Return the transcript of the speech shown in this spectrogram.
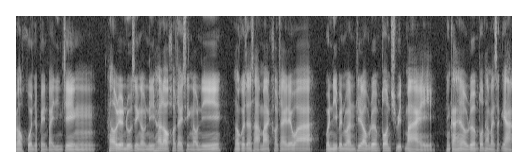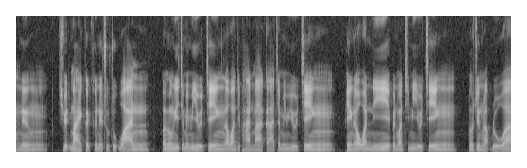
เราควรจะเป็นไปจริง ๆ ถ้าเราเรียนรู้สิ่งเหล่านี้ถ้าเราเข้าใจสิ่งเหล่านี้ เราก็จะสามารถเข้าใจได้ว่า วันนี้เป็นวันที่เราเริ่มต้นชีวิตใหม่ ในการให้เราเริ่มต้นทำอะไรสักอย่างหนึ่ง ชีวิตใหม่เกิดขึ้นในทุกๆวัน วันพรุ่งนี้จะไม่มีอยู่จริง แล้ววันที่ผ่านมาก็อาจจะไม่มีอยู่จริง เพียงแต่ว่าวันนี้เป็นวันที่มีอยู่จริง เราจึงรับรู้ว่า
